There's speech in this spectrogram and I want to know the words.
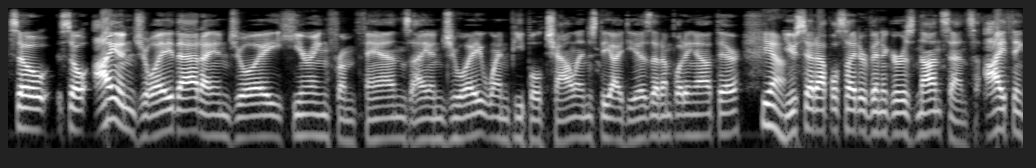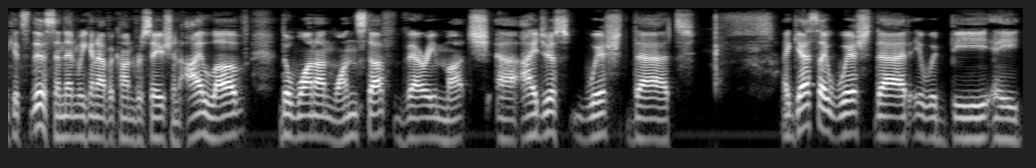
So, so I enjoy that. I enjoy hearing from fans. I enjoy when people challenge the ideas that I'm putting out there. Yeah. You said apple cider vinegar is nonsense. I think it's this, and then we can have a conversation. I love the one-on-one stuff very much. Uh, I just wish that. I guess I wish that it would be a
